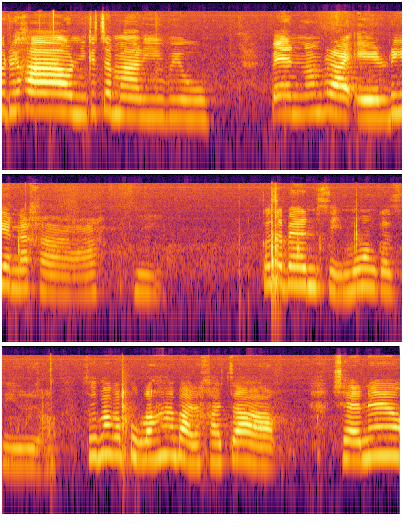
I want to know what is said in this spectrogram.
วัสดีค่ะวันนี้ก็จะมารีวิว เป็นน้ำลายเอเลี่ยนนะคะนี่ก็จะเป็นสีม่วงกับสีเหลือง ซื้อมากระปุกละ5บาทนะคะ จากชแนล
